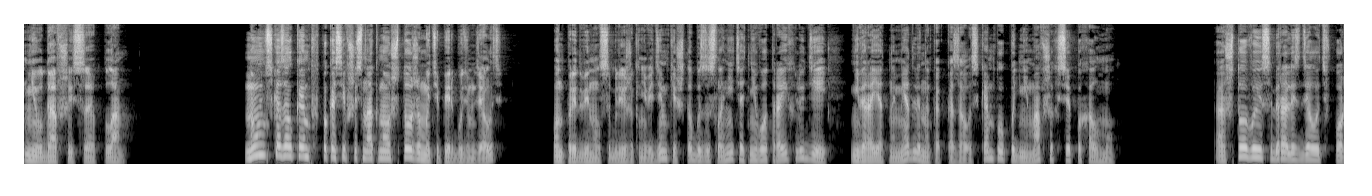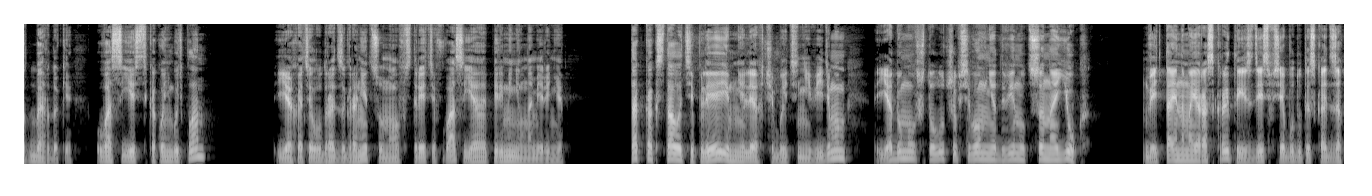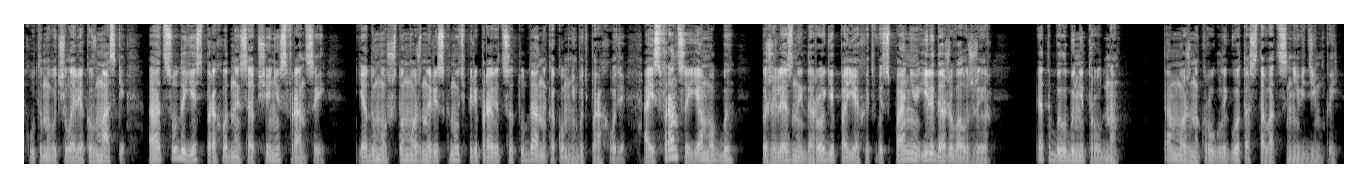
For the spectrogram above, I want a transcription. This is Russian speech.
неудавшийся план. «Ну, — сказал Кэмп, покосившись на окно, — что же мы теперь будем делать?» Он придвинулся ближе к невидимке, чтобы заслонить от него троих людей, невероятно медленно, как казалось Кэмпу, поднимавшихся по холму. «А что вы собирались делать в Порт-Бердоке? У вас есть какой-нибудь план?» «Я хотел удрать за границу, но, встретив вас, я переменил намерение. Так как стало теплее и мне легче быть невидимым, я думал, что лучше всего мне двинуться на юг. Ведь тайна моя раскрыта, и здесь все будут искать закутанного человека в маске, а отсюда есть пароходное сообщение с Францией». Я думал, что можно рискнуть переправиться туда на каком-нибудь пароходе, а из Франции я мог бы по железной дороге поехать в Испанию или даже в Алжир. Это было бы нетрудно. Там можно круглый год оставаться невидимкой.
